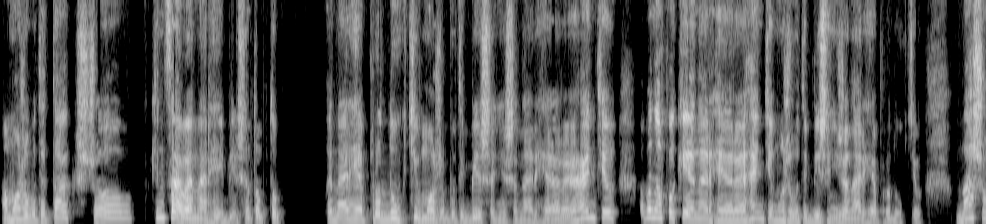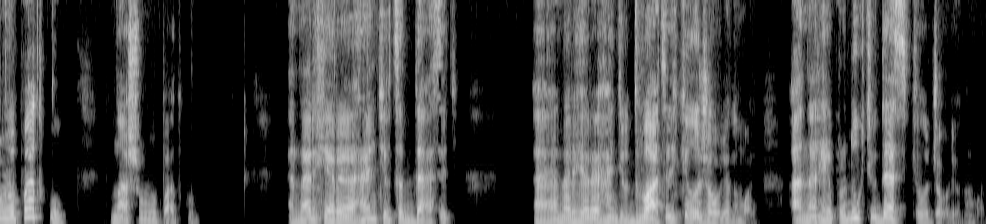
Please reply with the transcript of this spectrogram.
А може бути так, що кінцева енергія більша, тобто енергія продуктів може бути більша, ніж енергія реагентів, або навпаки, енергія реагентів може бути більша, ніж енергія продуктів. В нашому випадку, в нашому випадку, енергія реагентів це 10, е, енергія реагентів 20 кJ на моль, а енергія продуктів 10 кJ на моль.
